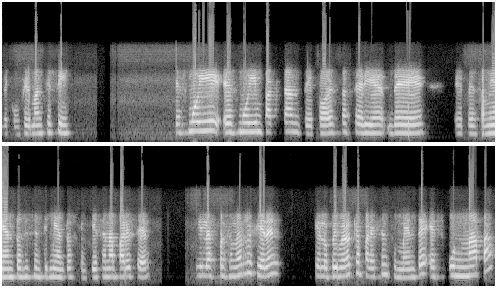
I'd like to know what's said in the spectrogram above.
le confirman que sí, es muy, es muy impactante toda esta serie de eh, pensamientos y sentimientos que empiezan a aparecer y las personas refieren que lo primero que aparece en su mente es un mapa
